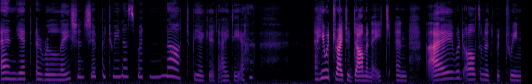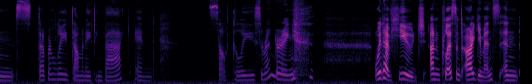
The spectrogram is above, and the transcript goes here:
and yet a relationship between us would not be a good idea. he would try to dominate, and I would alternate between stubbornly dominating back and sulkily surrendering. We'd have huge, unpleasant arguments, and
